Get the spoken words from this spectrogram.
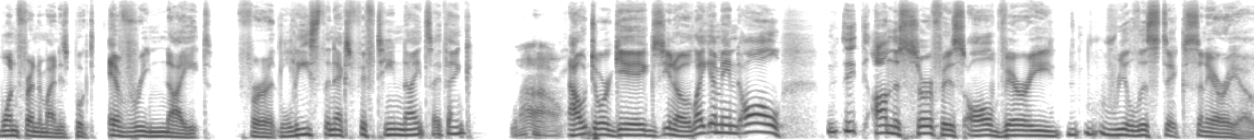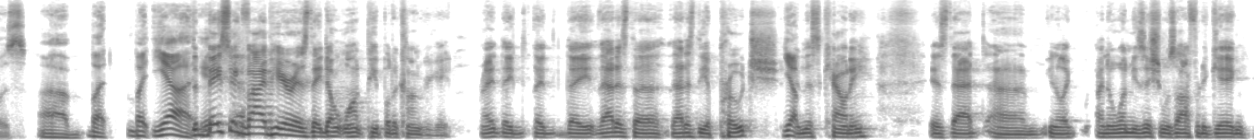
one friend of mine is booked every night for at least the next fifteen nights. I think. Wow. Outdoor gigs, you know, like I mean, all on the surface, all very realistic scenarios. Uh, but but yeah, the it, basic uh, vibe here is they don't want people to congregate, right? They they they that is the that is the approach yep. in this county. Is that um, you know like I know one musician was offered a gig,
